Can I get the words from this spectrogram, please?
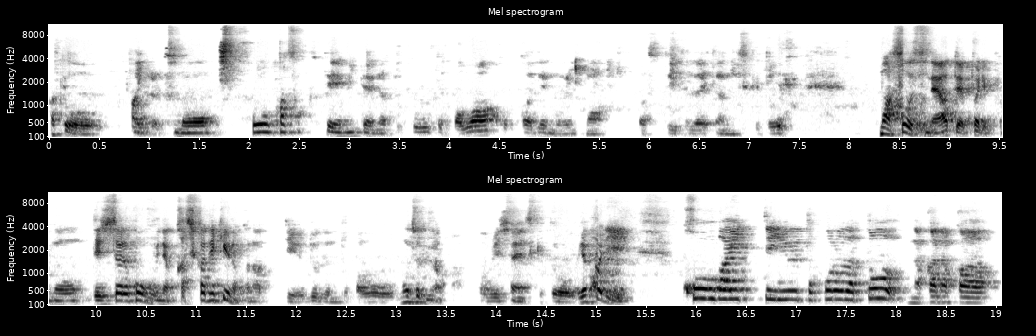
あと、はいその、効果測定みたいなところとかは、他でも今、させていただいたんですけど、まあそうですね。あとやっぱりこのデジタル広告には可視化できるのかなっていう部分とかを、もうちょっとなんかお売りしたいんですけど、やっぱり、購買っていうところだとなかなか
